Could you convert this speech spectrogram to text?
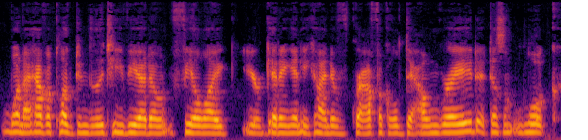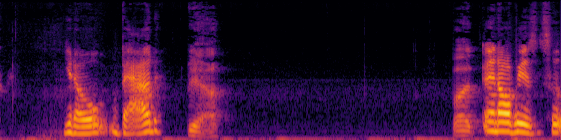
when i have it plugged into the tv i don't feel like you're getting any kind of graphical downgrade it doesn't look you know bad Yeah. But and obviously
